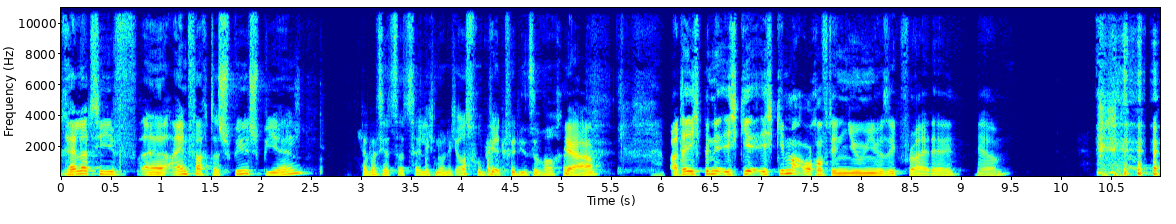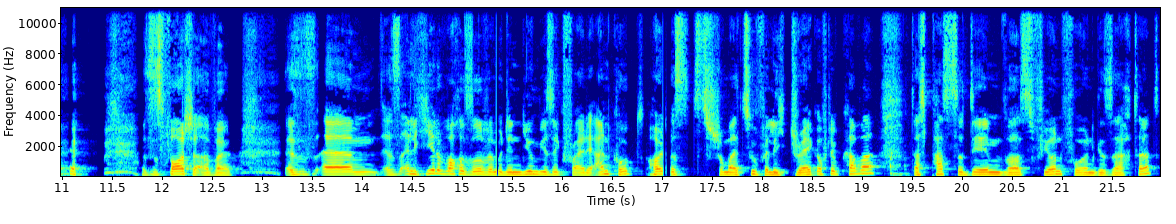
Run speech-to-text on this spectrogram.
relativ äh, einfach das Spiel spielen. Ich habe das jetzt tatsächlich noch nicht ausprobiert für diese Woche. Ja. Warte, ich bin, ich gehe, ich gehe mal auch auf den New Music Friday. Ja. das ist Forscherarbeit. Es ist, ähm, es ist eigentlich jede Woche so, wenn man den New Music Friday anguckt. Heute ist schon mal zufällig Drake auf dem Cover. Das passt zu dem, was Fionn vorhin gesagt hat.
